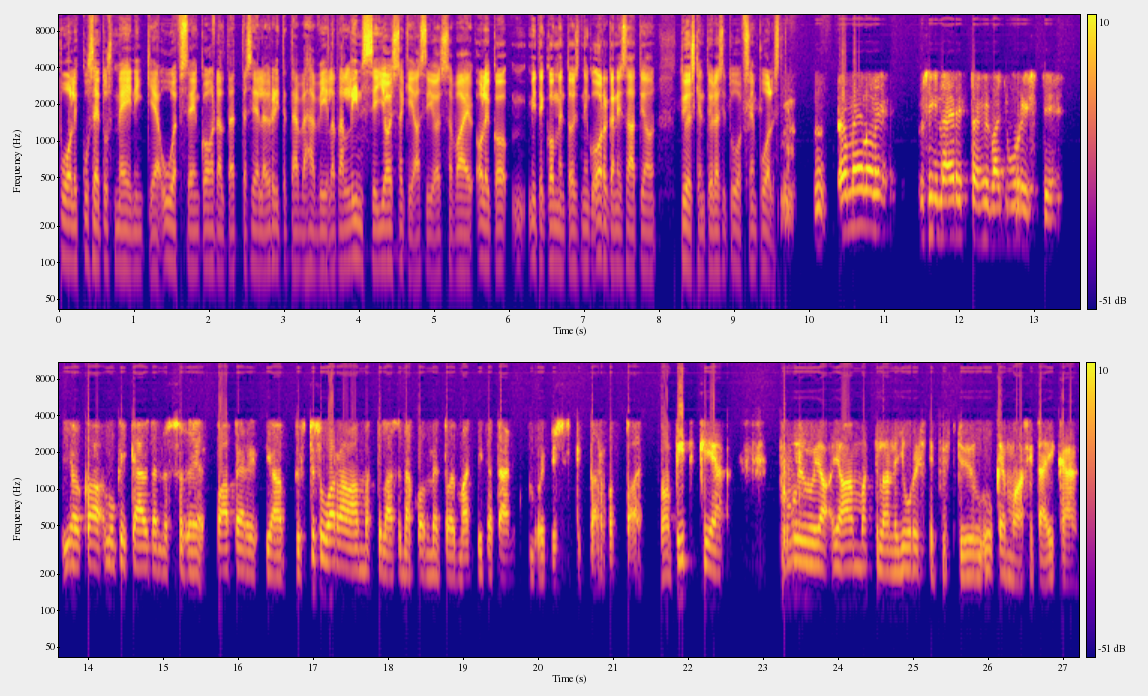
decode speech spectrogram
puolikusetusmeininkiä UFCn kohdalta, että siellä yritetään vähän viilata linssiin joissakin asioissa, vai oliko, miten kommentoisit niin organisaation työskentelyä UFCn puolesta? No, meillä oli siinä erittäin hyvä juristi, joka luki käytännössä ne paperit ja pystyi suoraan ammattilaisena kommentoimaan, että mitä tämä niin juridisesti tarkoittaa. Ne on pitkiä Ruju ja, ja ammattilainen juristi pystyy lukemaan sitä ikään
